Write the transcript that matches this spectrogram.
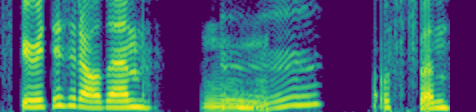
Spirit is Rauden. Mm. Mm. That was fun.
